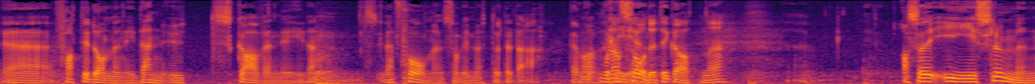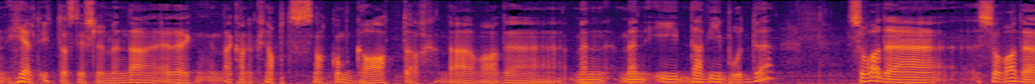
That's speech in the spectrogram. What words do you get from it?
eh, fattigdommen i den utskaven, i den, i den, formen som vi møtte det der. Det Hvordan så det ut i gatene? Altså I slummen, helt ytterst i slummen, der, det, der, kan du knapt snakke om gater. Der var det Men, men i, der vi bodde, så var det så var det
